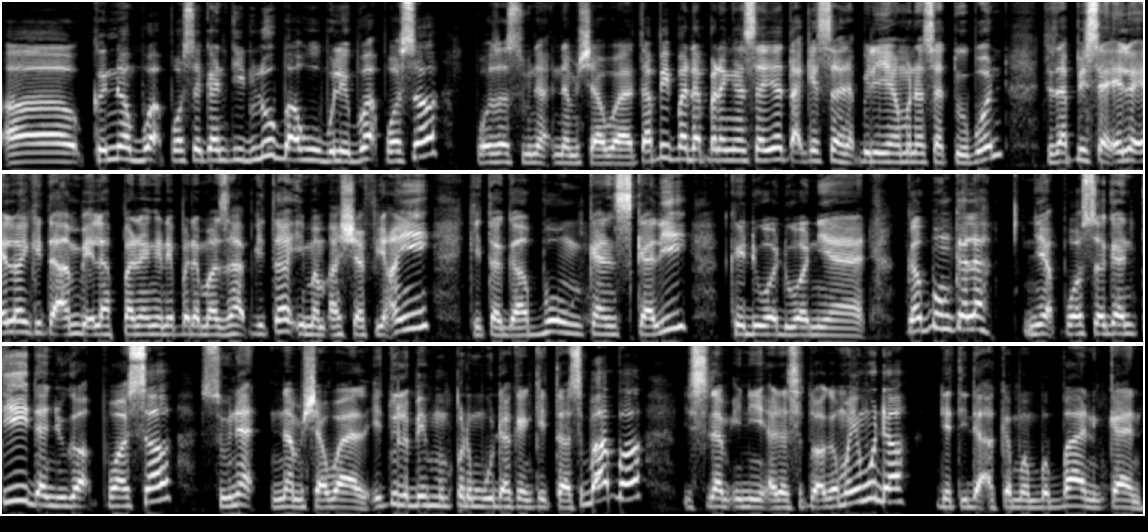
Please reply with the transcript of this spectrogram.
uh, kena buat puasa ganti dulu baru boleh buat puasa puasa sunat 6 Syawal. Tapi pada pandangan saya tak kisah nak pilih yang mana satu pun. Tetapi saya elok-elok kita ambil lah pandangan daripada mazhab kita Imam Ash-Syafi'i. Kita gabungkan sekali kedua-dua niat. Gabungkanlah niat puasa ganti dan juga puasa sunat 6 Syawal. Itu lebih mempermudahkan kita. Sebab apa? Islam ini adalah satu agama yang mudah. Dia tidak akan membebankan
